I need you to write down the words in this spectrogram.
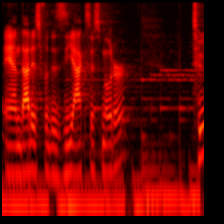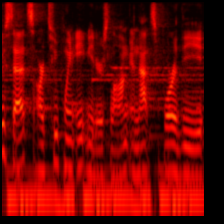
and that is for the Z-axis motor. Two sets are 2.8 meters long, and that's for the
